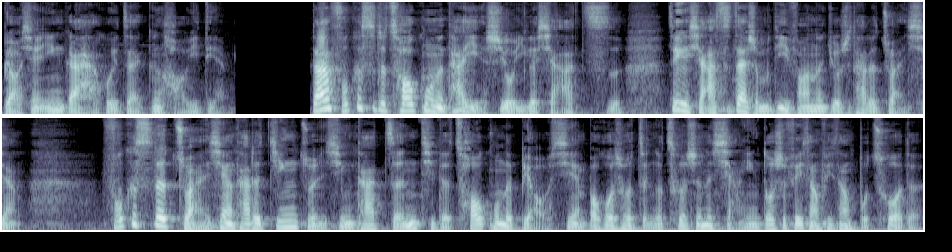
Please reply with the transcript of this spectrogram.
表现应该还会再更好一点。当然，福克斯的操控呢，它也是有一个瑕疵，这个瑕疵在什么地方呢？就是它的转向。福克斯的转向，它的精准性，它整体的操控的表现，包括说整个车身的响应，都是非常非常不错的。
